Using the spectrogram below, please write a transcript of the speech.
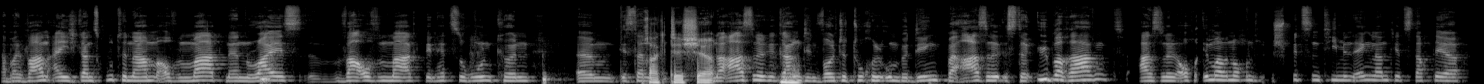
dabei waren eigentlich ganz gute Namen auf dem Markt. Ne? Rice war auf dem Markt, den hättest du holen können. Ähm, ist dann Praktisch, ja. nach Arsenal gegangen, den wollte Tuchel unbedingt. Bei Arsenal ist er überragend. Arsenal auch immer noch ein Spitzenteam in England, jetzt nach der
